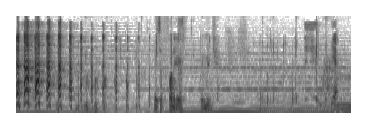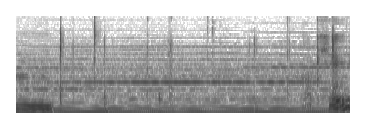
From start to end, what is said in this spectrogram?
It's a funnier image. Yeah. Um, okay.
